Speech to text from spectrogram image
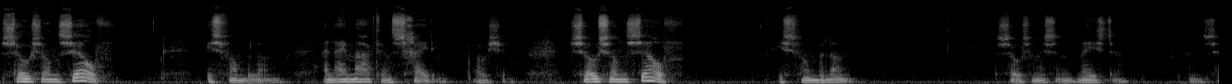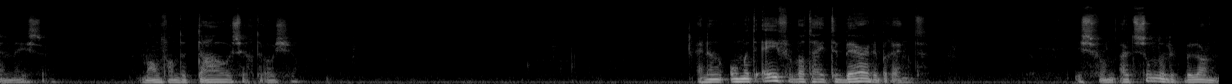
Sosan zelf is van belang. En hij maakt een scheiding, Osho. Sosan zelf is van belang. Sosan is een meester, een zenmeester. Een man van de taal, zegt Osho. En om het even wat hij te berde brengt, is van uitzonderlijk belang.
